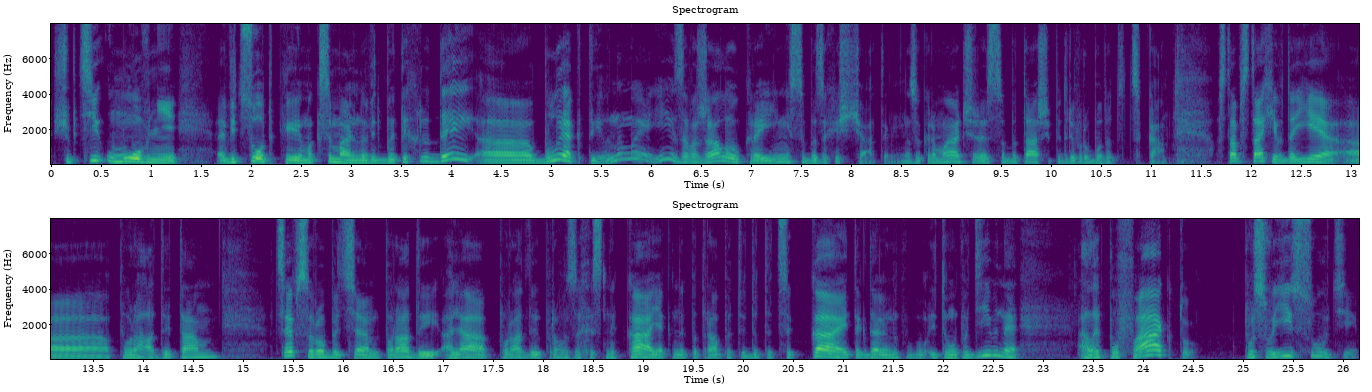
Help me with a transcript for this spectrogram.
щоб ці умовні відсотки максимально відбитих людей були активними і заважали Україні себе захищати, зокрема через саботаж і підрив роботи ТЦК. Остап Стахів дає поради там. Це все робиться поради аля поради правозахисника, як не потрапити до ТЦК і так далі і тому подібне. Але по факту, по своїй суті,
